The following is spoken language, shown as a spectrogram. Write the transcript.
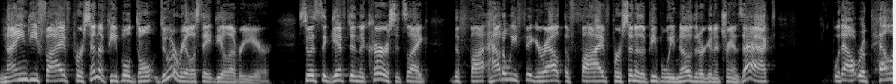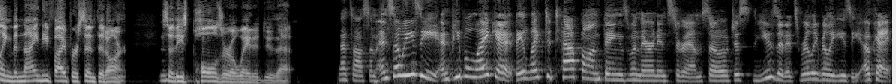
95% of people don't do a real estate deal every year. So it's the gift and the curse. It's like the fi- how do we figure out the 5% of the people we know that are going to transact without repelling the 95% that aren't so Mhm. these polls are a way to do that That's awesome. And so easy. And people like it. They like to tap on things when they're on Instagram. So just use it. It's really, really easy. Okay.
